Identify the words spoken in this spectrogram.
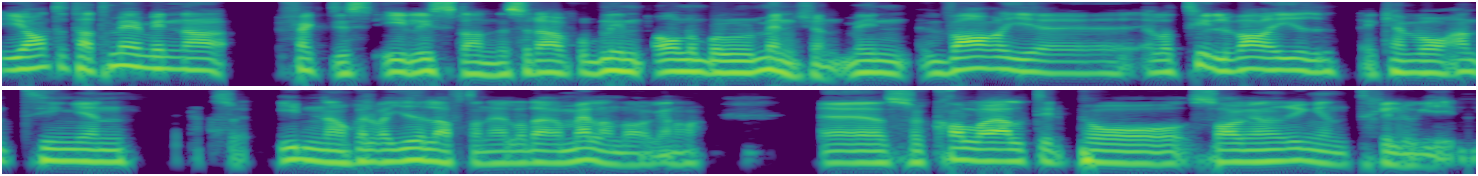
jag har inte tagit med mina faktiskt i listan sådär för blind honorable mention. Min varje, eller till varje jul, det kan vara antingen alltså innan själva julafton eller där mellandagarna, så kollar jag alltid på Sagan om ringen-trilogin.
